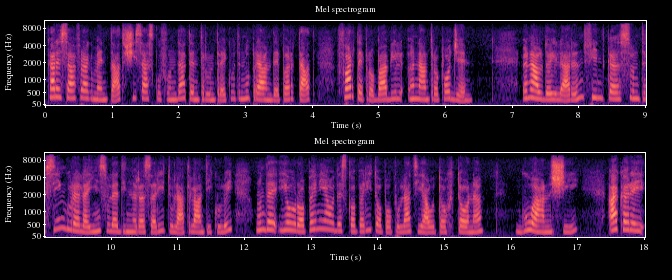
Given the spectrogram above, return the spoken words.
care s-a fragmentat și s-a scufundat într-un trecut nu prea îndepărtat, foarte probabil în antropogen. În al doilea rând, fiindcă sunt singurele insule din răsăritul Atlanticului unde europenii au descoperit o populație autohtonă, Guanxi, a cărei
